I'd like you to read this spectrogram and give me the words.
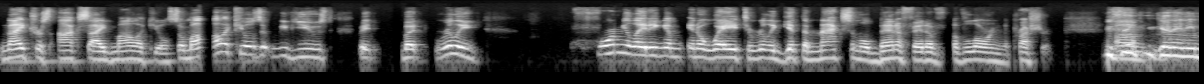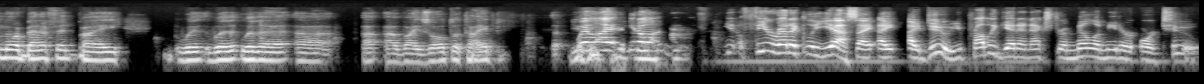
nitrous oxide molecule. So molecules that we've used, but but really formulating them in a way to really get the maximal benefit of, of lowering the pressure. Do you think um, you get any more benefit by with with with a a, a Vyzulta type? You well, I you know, you know, theoretically, yes, I, I I do. You probably get an extra millimeter or two.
